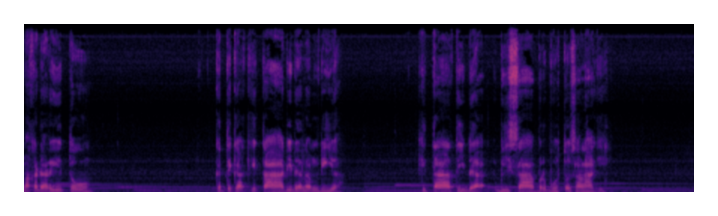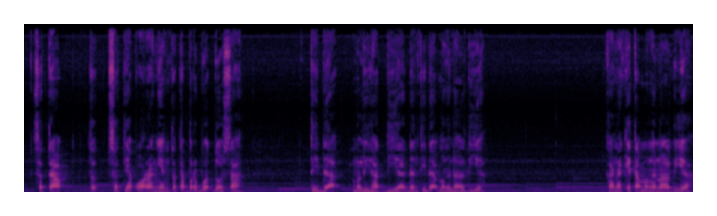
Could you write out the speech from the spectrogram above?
Maka dari itu, ketika kita di dalam Dia, kita tidak bisa berbuat dosa lagi. Setiap setiap orang yang tetap berbuat dosa tidak melihat dia dan tidak mengenal dia. Karena kita mengenal dia.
